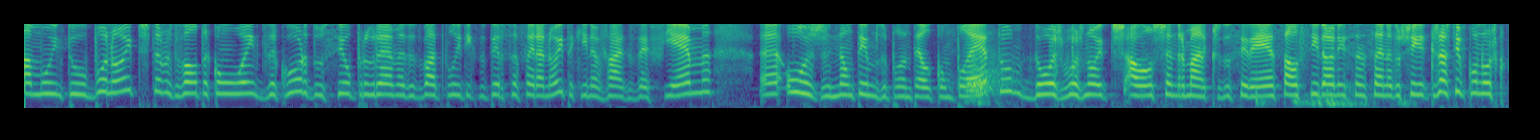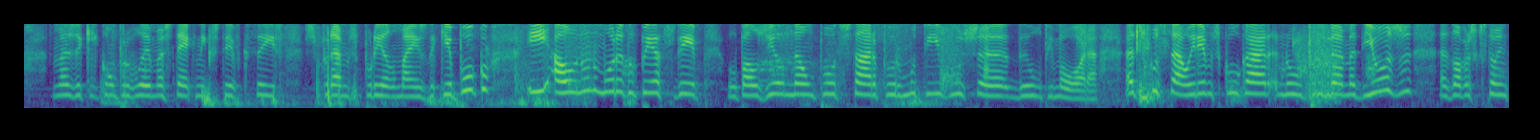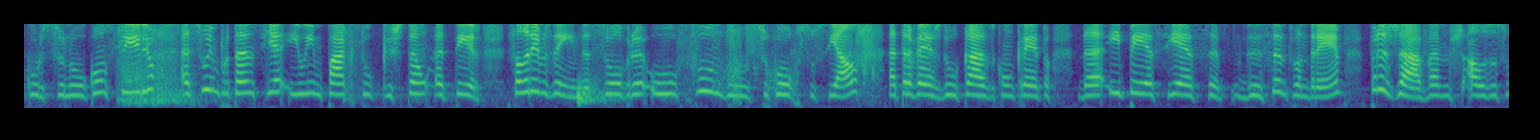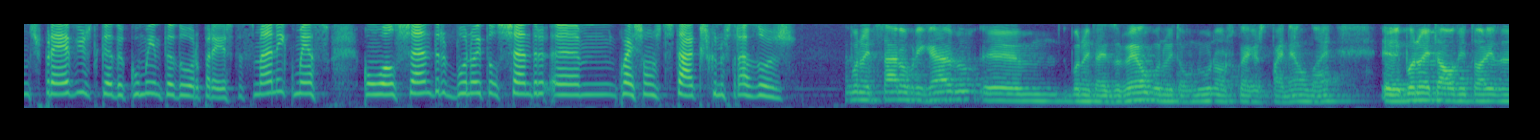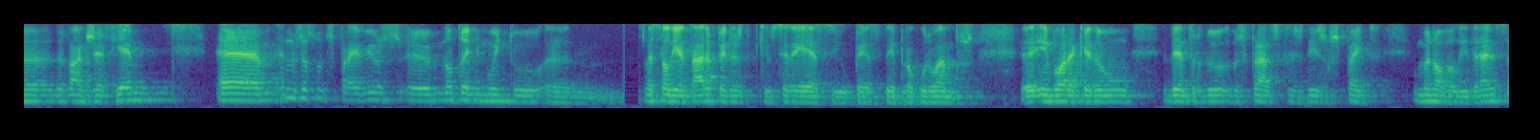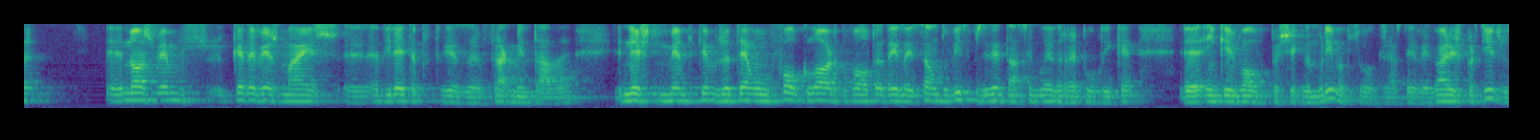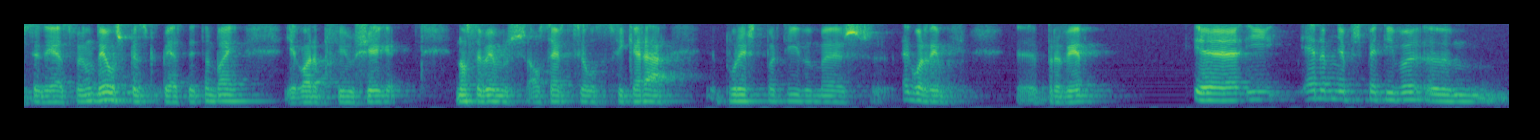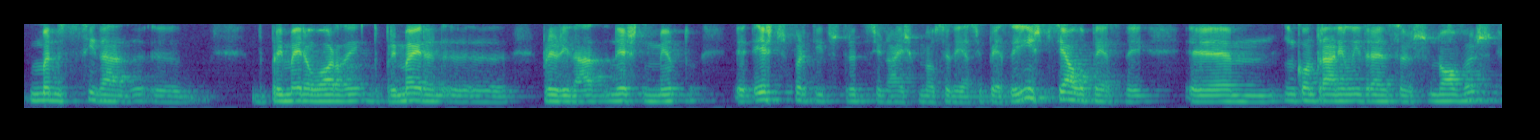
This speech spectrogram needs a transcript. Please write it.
Olá, muito boa noite. Estamos de volta com o Em Desacordo, o seu programa de debate político de terça-feira à noite, aqui na Vagos FM. Uh, hoje não temos o plantel completo. Dou as boas noites ao Alexandre Marques do CDS, ao Sidónio Sansana do Chega, que já esteve connosco, mas aqui com problemas técnicos teve que sair. Esperamos por ele mais daqui a pouco. E ao Nuno Moura do PSD. O Paulo Gil não pôde estar por motivos uh, de última hora. A discussão iremos colocar no programa de hoje as obras que estão em curso no Conselho, a sua importância e o impacto que estão a ter. Falaremos ainda sobre o Fundo Socorro Social, através do caso concreto da IPSS de Santo André. Para já, vamos aos assuntos prévios de cada comentador para esta semana e começo com o Alexandre. Boa noite, Alexandre. Um, quais são os destaques que nos traz hoje? Boa noite, Sara, obrigado. Um, boa noite à Isabel, boa noite ao Nuno, aos colegas de painel, não é? Uh, boa noite ao auditório da, da Vagos FM. Uh, nos assuntos prévios, uh, não tenho muito a salientar, apenas de que o CDS e o PSD procuram ambos, embora cada um dentro do, dos prazos que lhes diz respeito, uma nova liderança. Nós vemos cada vez mais a direita portuguesa fragmentada. Neste momento temos até um folclore de volta da eleição do vice-presidente da Assembleia da República, em que envolve Pacheco de Amorim, uma pessoa que já esteve em vários partidos, o CDS foi um deles, penso que o PSD também, e agora por fim o Chega. Não sabemos ao certo se ele se ficará por este partido, mas aguardemos para ver. E é, na minha perspectiva, uma necessidade de primeira ordem, de primeira prioridade, neste momento, estes partidos tradicionais, como é o CDS e o PSD, e em especial o PSD, encontrarem lideranças novas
